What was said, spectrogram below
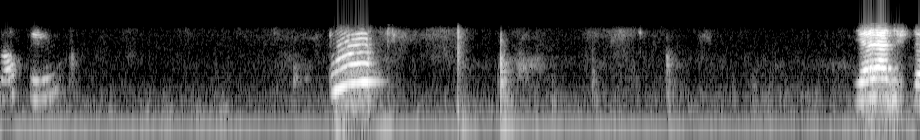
bak peynir. Hmm. Yere düştü.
